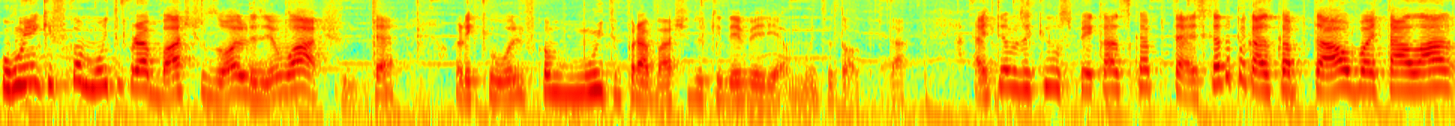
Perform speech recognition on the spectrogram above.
O ruim é que fica muito para baixo os olhos, eu acho. Até, olha que o olho fica muito para baixo do que deveria, muito top, tá? Aí temos aqui os pecados capitais. Cada pecado capital vai estar tá lá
